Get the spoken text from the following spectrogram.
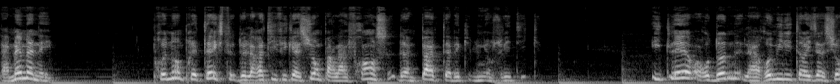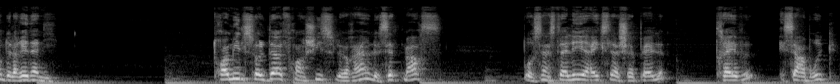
La même année, prenant prétexte de la ratification par la France d'un pacte avec l'Union soviétique, Hitler ordonne la remilitarisation de la Rhénanie. 3000 soldats franchissent le Rhin le 7 mars pour s'installer à Aix-la-Chapelle, Trèves et Saarbrück,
